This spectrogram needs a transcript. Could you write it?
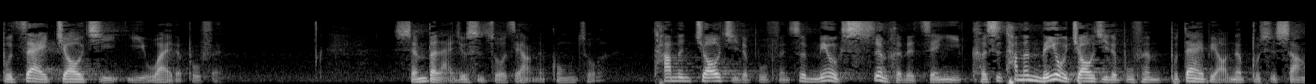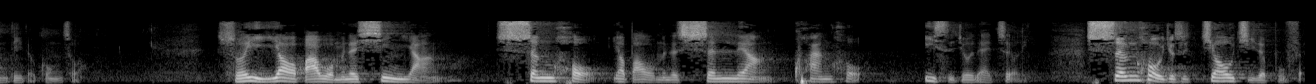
不在交集以外的部分。神本来就是做这样的工作，他们交集的部分是没有任何的争议。可是他们没有交集的部分，不代表那不是上帝的工作。所以要把我们的信仰深厚，要把我们的身量宽厚，意思就在这里。深厚就是交集的部分。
